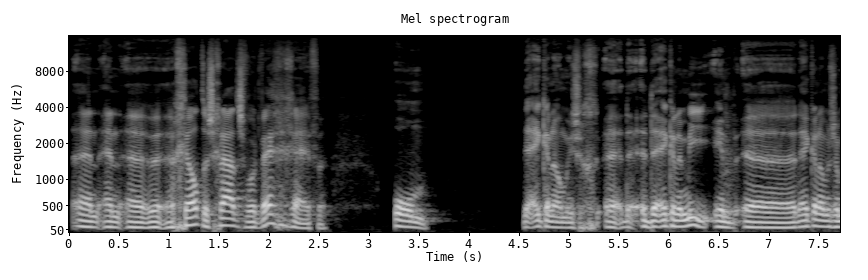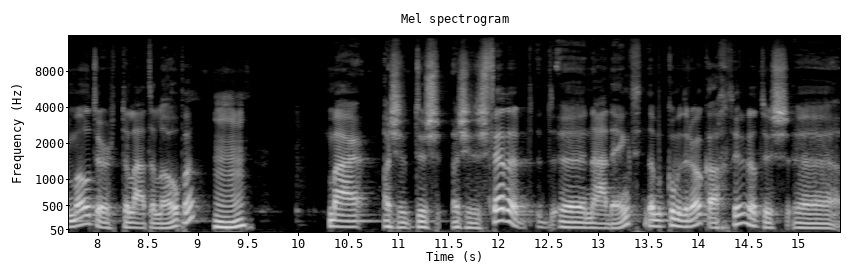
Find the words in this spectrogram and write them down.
en, en eh, geld dus gratis wordt weggegeven om de economische, eh, de, de economie in, eh, de economische motor te laten lopen. Mhm. Maar als je dus, als je dus verder eh, nadenkt, dan kom je er ook achter dat dus eh,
